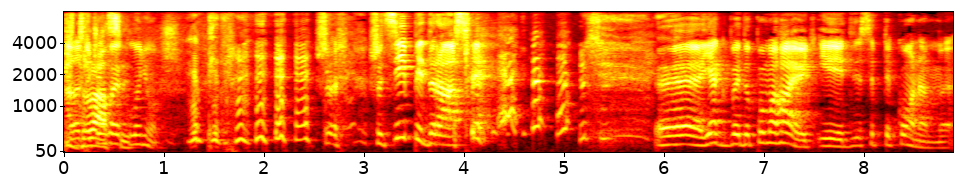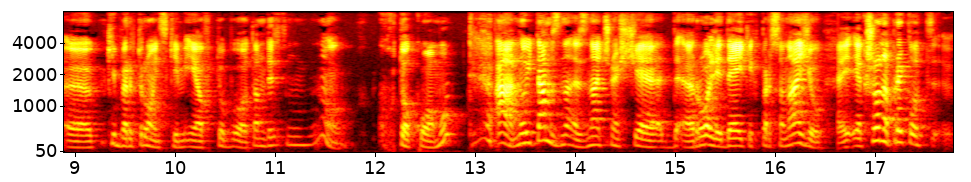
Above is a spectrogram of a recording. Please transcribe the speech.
але до чого я клоню? Що, що ці підраси е, якби допомагають і десептиконам е, кібертронським і автоботам, десь, ну. Хто кому. А, ну і там значно ще ролі деяких персонажів. Якщо, наприклад,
